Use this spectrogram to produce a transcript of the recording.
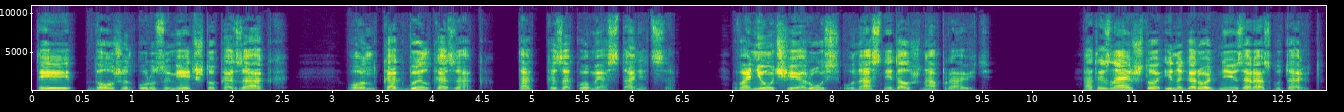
Ты должен уразуметь, что казак, он как был казак, так казаком и останется. Вонючая Русь у нас не должна править. А ты знаешь, что иногородние за раз гутарют?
